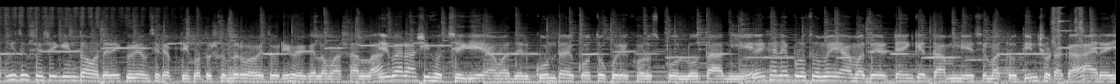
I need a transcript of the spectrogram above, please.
সবকিছু শেষে কিন্তু আমাদের একুরিয়াম সেটআপটি কত সুন্দরভাবে তৈরি হয়ে গেল, মাশাআল্লাহ। এবার আসি হচ্ছে গিয়ে আমাদের কোনটায় কত করে খরচ পড়ল তা নিয়ে। এখানে প্রথমেই আমাদের ট্যাঙ্কের দাম নিয়েছে মাত্র তিনশো টাকা। আর এই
